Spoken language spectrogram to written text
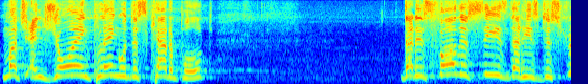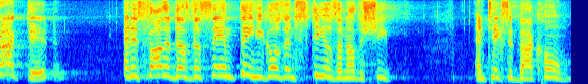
much enjoying playing with this catapult that his father sees that he's distracted and his father does the same thing. He goes and steals another sheep and takes it back home.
